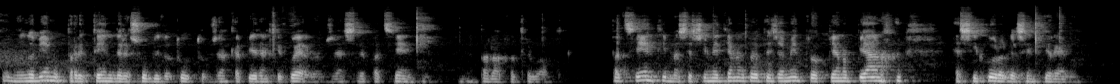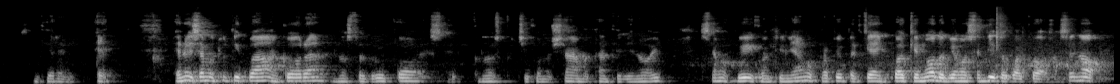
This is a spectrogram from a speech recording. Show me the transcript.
non dobbiamo pretendere subito tutto, bisogna capire anche quello, bisogna essere pazienti, ne ho parlato altre volte. Pazienti, ma se ci mettiamo in quell'atteggiamento piano piano è sicuro che sentiremo. sentiremo. E, e, noi siamo tutti qua ancora, il nostro gruppo, ci conosciamo, tanti di noi, siamo qui, continuiamo proprio perché in qualche modo abbiamo sentito qualcosa, se no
